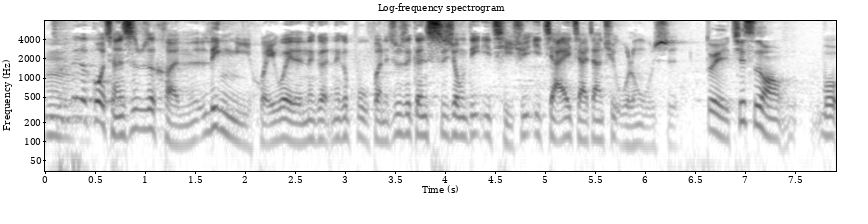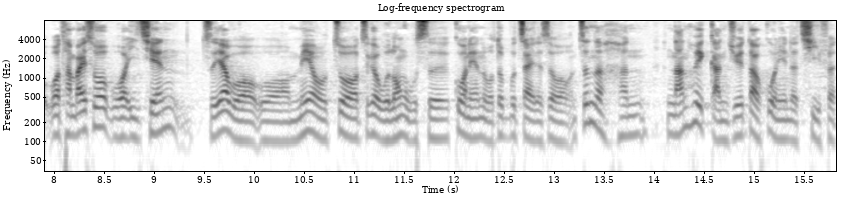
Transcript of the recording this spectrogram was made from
嗯，那个过程是不是很令你回味的那个那个部分呢？就是跟师兄弟一起去一家一家这样去舞龙舞狮。对，其实哦，我我坦白说，我以前只要我我没有做这个舞龙舞狮，过年我都不在的时候，真的很难会感觉到过年的气氛。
